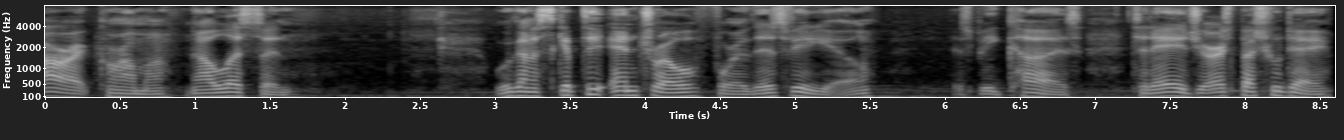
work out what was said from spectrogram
Alright, Kurama. Now listen. We're gonna skip the intro for this video. It's because today is your special day.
